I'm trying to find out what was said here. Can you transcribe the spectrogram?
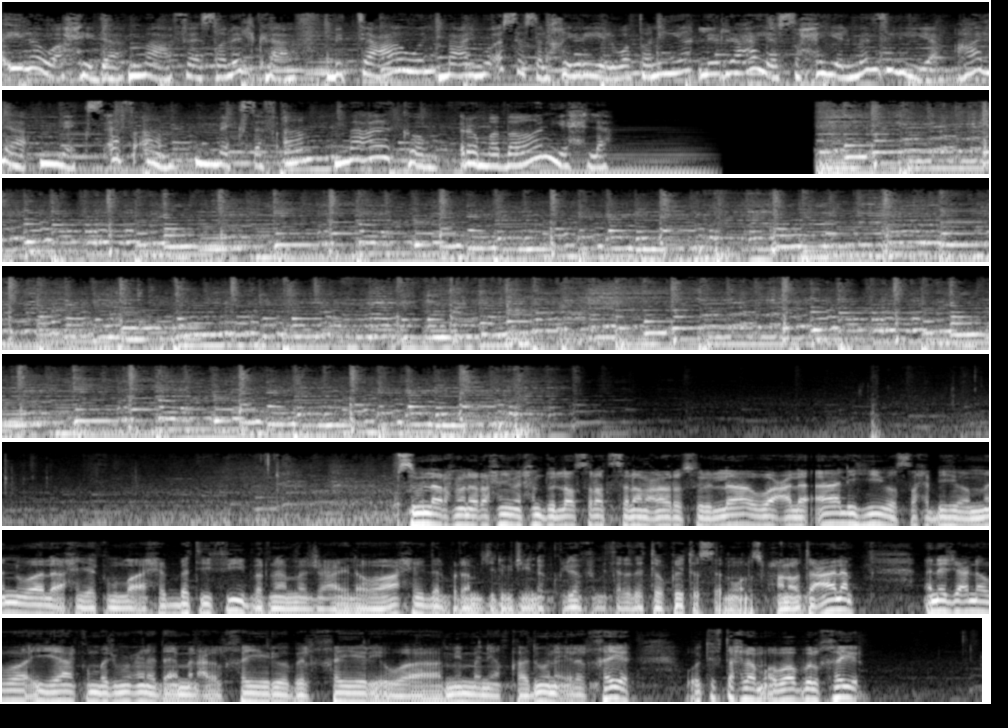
عائلة واحدة مع فيصل الكاف بالتعاون مع المؤسسة الخيرية الوطنية للرعاية الصحية المنزلية على Mix FM. Mix FM معاكم. رمضان يحلى. بسم الله الرحمن الرحيم الحمد لله والصلاة والسلام على رسول الله وعلى آله وصحبه ومن والاه حياكم الله أحبتي في برنامج عائلة واحد البرنامج اللي بيجينا كل يوم في مثل هذا التوقيت والسلام الله سبحانه وتعالى أن يجعلنا وإياكم مجموعين دائما على الخير وبالخير وممن ينقادون إلى الخير وتفتح لهم أبواب الخير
